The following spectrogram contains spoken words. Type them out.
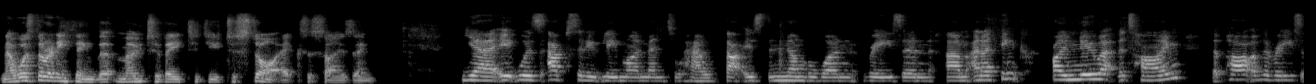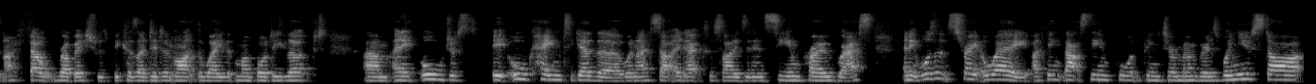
Now, was there anything that motivated you to start exercising? Yeah, it was absolutely my mental health. That is the number one reason. Um, and I think I knew at the time that part of the reason I felt rubbish was because I didn't like the way that my body looked. Um, and it all just, it all came together when I started exercising and seeing progress. And it wasn't straight away. I think that's the important thing to remember is when you start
